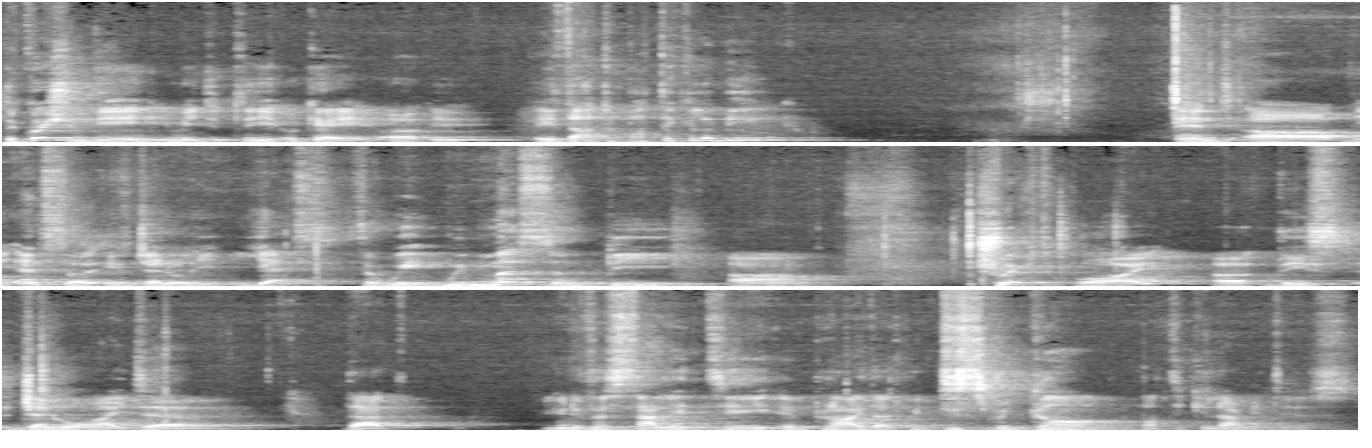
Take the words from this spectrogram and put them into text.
The question being immediately, okay, uh, is that a particular being? And uh, the answer is generally yes. So we, we mustn't be uh, tricked by uh, this general idea that universality implies that we disregard particularities.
